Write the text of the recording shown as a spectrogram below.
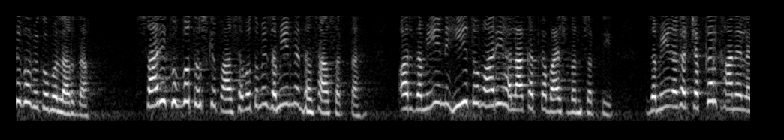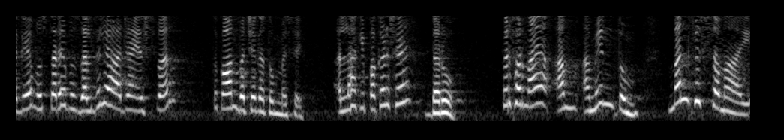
بکم الردا ساری قوت اس کے پاس ہے، وہ تمہیں زمین میں دھنسا سکتا ہے۔ اور زمین ہی تمہاری ہلاکت کا باعث بن سکتی۔ زمین اگر چکر کھانے لگے، مسترب زلزلے آ جائیں اس پر تو کون بچے گا تم میں سے؟ اللہ کی پکڑ سے ڈرو۔ پھر فرمایا، ام امن تم من فسمائی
